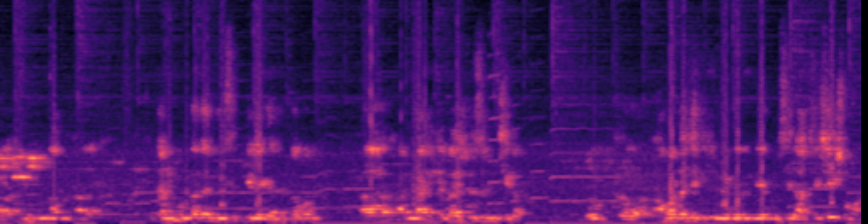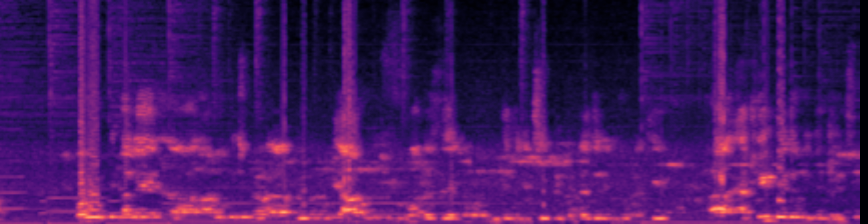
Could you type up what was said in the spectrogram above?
বা ধরুন আম- কলকাতায় মেসি খেলে গেলে তখন আমি আজকে ভাইস প্রেসিডেন্ট ছিলাম। তো আমার কাছে কিছু মেমোরি মেসির আছে সেই সময়। পরবর্তীকালে আহ, আরও কিছু মেমোরি আরও কিছু ফুটবলারদের পেরেছি ক্রিকেটারদের নিতে পেরেছি অ্যাথলিটদের নিতে পেরেছি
